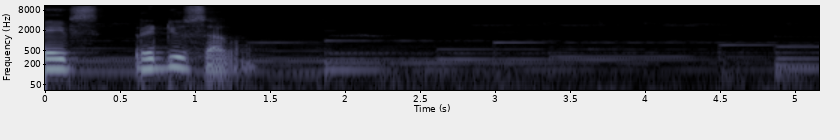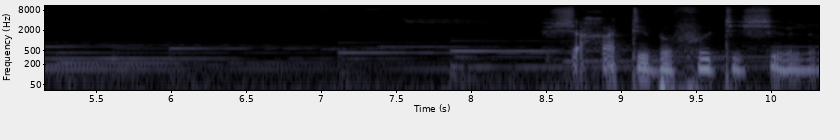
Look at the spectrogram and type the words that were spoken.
வேவ்ஸ் ரெடியூஸ் ஆகும் Shahati bafuti shilu.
